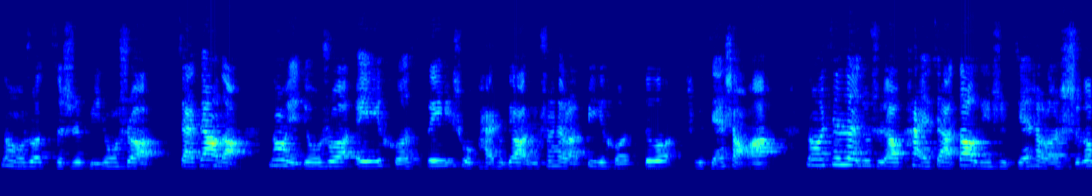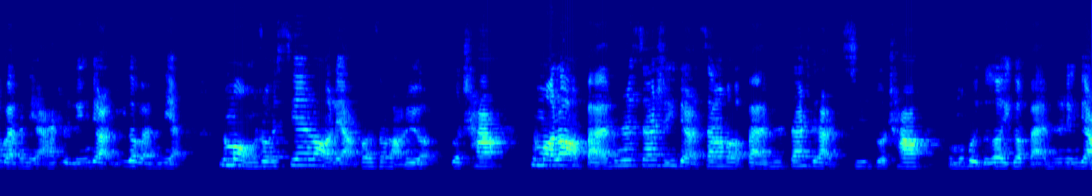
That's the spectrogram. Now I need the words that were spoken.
那我们说此时比重是下降的。那么也就是说，A 和 C 是不是排除掉，就剩下了 B 和 D，是不是减少啊？那么现在就是要看一下到底是减少了十个百分点还是零点一个百分点。那么我们说先让两个增长率做差，那么让百分之三十一点三和百分之三十点七做差，我们会得到一个百分之零点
